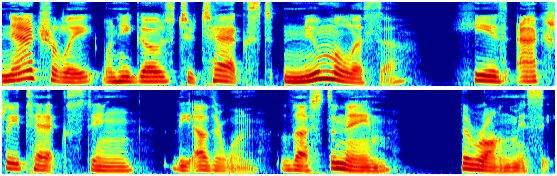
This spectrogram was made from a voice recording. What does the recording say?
naturally, when he goes to text new Melissa, he is actually texting the other one, thus the name, the wrong Missy.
